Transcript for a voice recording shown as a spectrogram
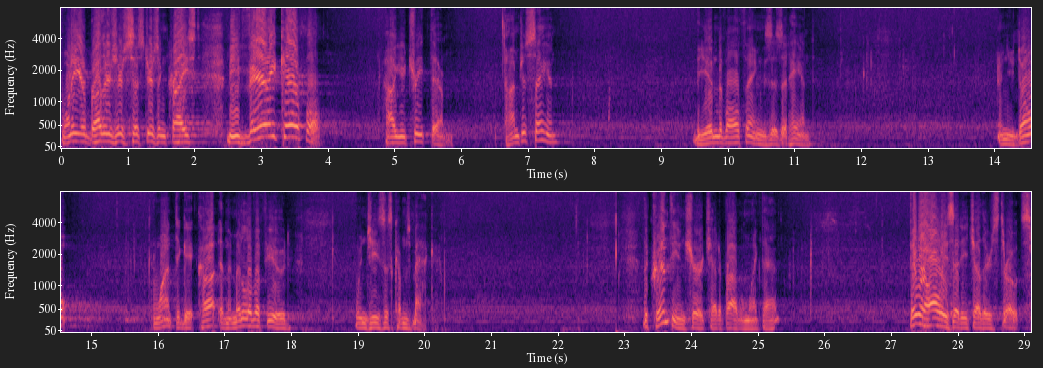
one of your brothers or sisters in Christ, be very careful how you treat them. I'm just saying. The end of all things is at hand. And you don't want to get caught in the middle of a feud when Jesus comes back. The Corinthian church had a problem like that. They were always at each other's throats.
